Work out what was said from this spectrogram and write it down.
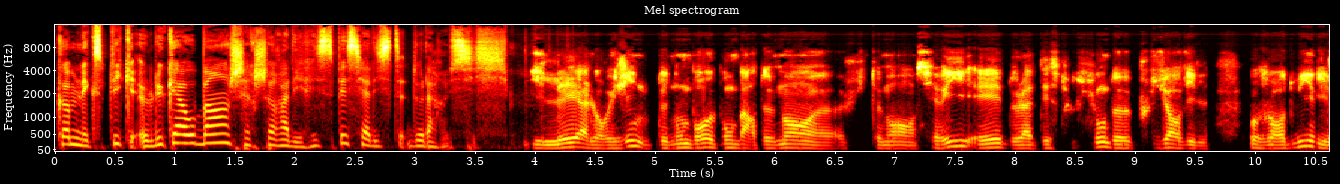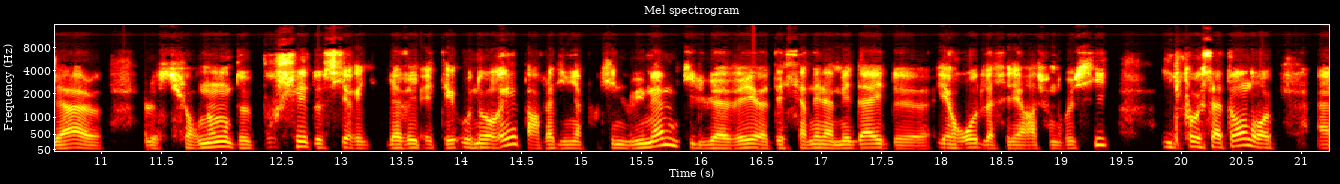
comme l'explique Lucas Aubin, chercheur à l'IRIS spécialiste de la Russie. Il est à l'origine de nombreux bombardements justement en Syrie et de la destruction de plusieurs villes. Aujourd'hui, il a le surnom de boucher de Syrie. Il avait été honoré par Vladimir Poutine lui-même, qui lui avait décerné la médaille de héros de la Fédération de Russie. Il faut s'attendre à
